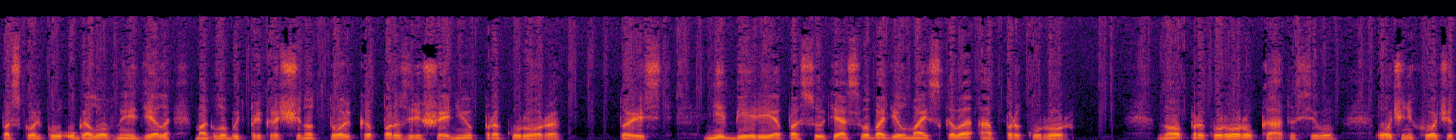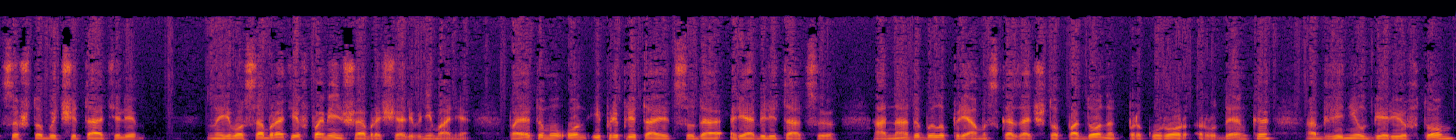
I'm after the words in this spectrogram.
поскольку уголовное дело могло быть прекращено только по разрешению прокурора. То есть не Берия, по сути, освободил Майского, а прокурор. Но прокурору Катасеву очень хочется, чтобы читатели на его собратьев поменьше обращали внимание, поэтому он и приплетает сюда реабилитацию – а надо было прямо сказать, что подонок-прокурор Руденко обвинил Берию в том,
